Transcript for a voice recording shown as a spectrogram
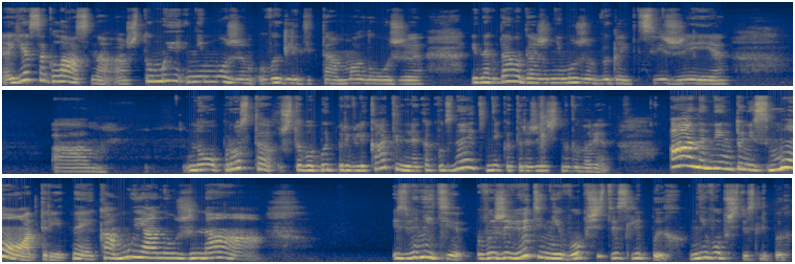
Я согласна, а, что мы не можем выглядеть там моложе. Иногда мы даже не можем выглядеть свежее. А, но просто, чтобы быть привлекательной, как вот знаете, некоторые женщины говорят, а на меня никто не смотрит, кому я нужна, Извините, вы живете не в обществе слепых, не в обществе слепых.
